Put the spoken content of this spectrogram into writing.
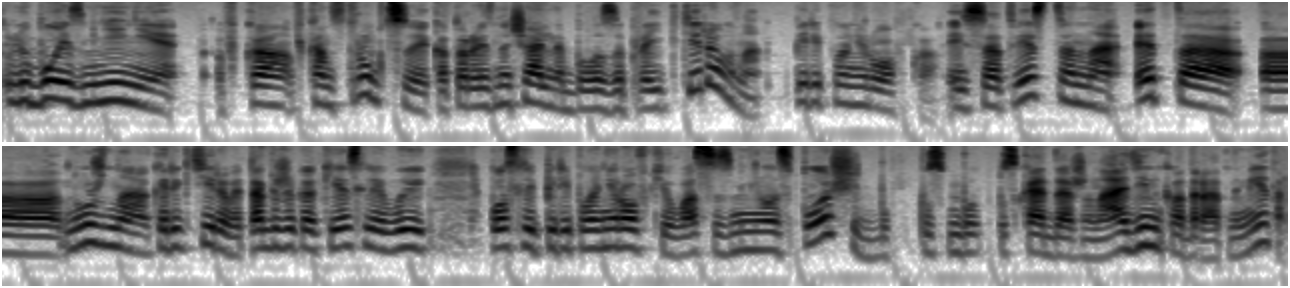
Любое изменение в, кон в конструкции, которое изначально было запроектировано, перепланировка. И, соответственно, это э, нужно корректировать. Так же, как если вы после перепланировки у вас изменилась площадь, пускай даже на один квадратный метр,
